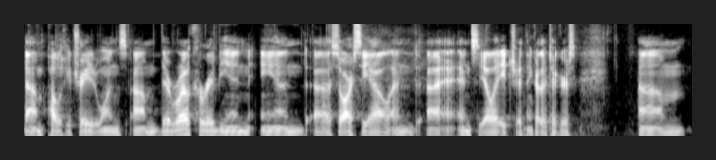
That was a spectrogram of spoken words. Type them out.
um, publicly traded ones. Um, they're Royal Caribbean and uh, so RCL and uh, NCLH, I think, are their tickers. Um,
